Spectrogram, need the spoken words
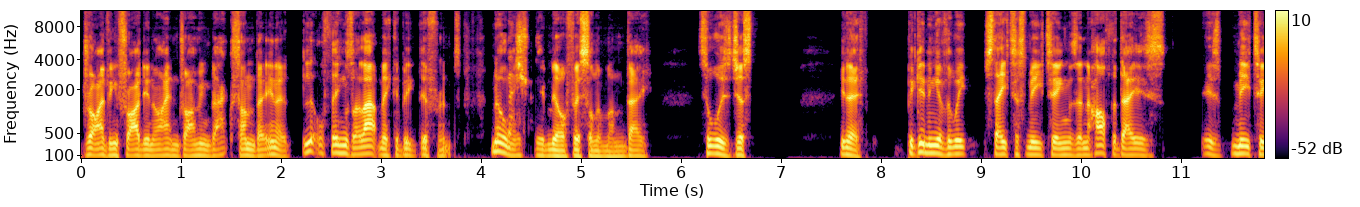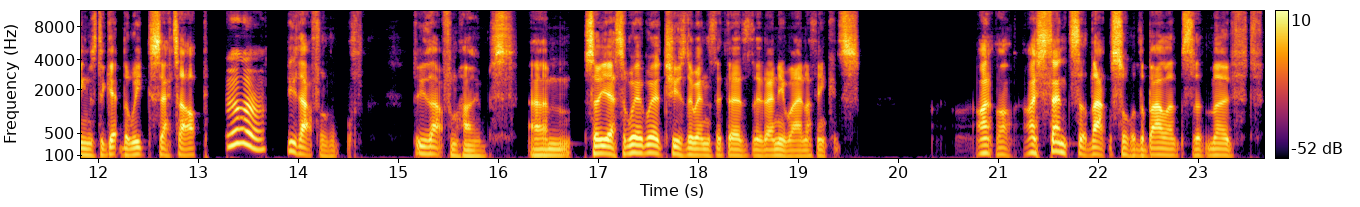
driving Friday night and driving back Sunday. You know, little things like that make a big difference. No one's in the office on a Monday. It's always just, you know, beginning of the week status meetings, and half the day is is meetings to get the week set up. Mm. Do that for do that from home. Um, so yeah, so we're we're Tuesday, Wednesday, Thursday anyway, and I think it's I I sense that that's sort of the balance that most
